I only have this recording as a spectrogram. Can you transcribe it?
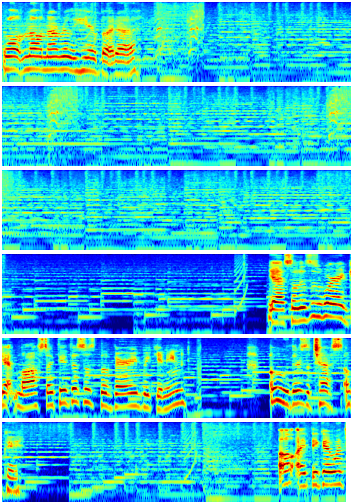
Well, no, not really here, but, uh... Yeah, so this is where I get lost. I think this is the very beginning. Oh, there's a chest. Okay. Oh, I think I went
